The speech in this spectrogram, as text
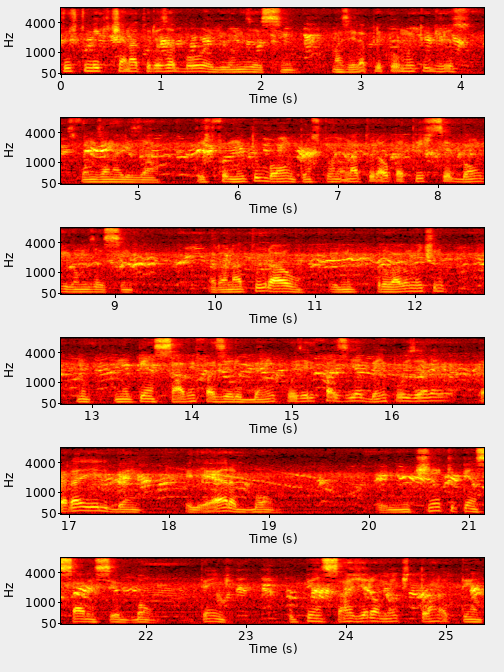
Cristo meio que tinha natureza boa, digamos assim. Mas ele aplicou muito disso, se formos analisar. Cristo foi muito bom, então se tornou natural para Cristo ser bom, digamos assim. Era natural. Ele provavelmente não, não, não, pensava em fazer o bem, pois ele fazia bem, pois era, era ele bem. Ele era bom. Ele não tinha que pensar em ser bom, entende? O pensar geralmente torna tempo.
